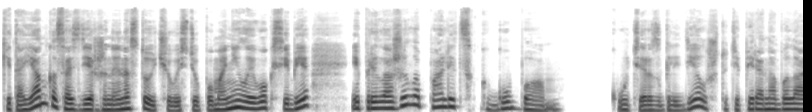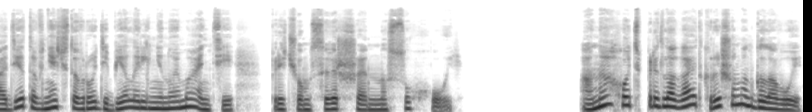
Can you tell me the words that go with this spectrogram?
Китаянка со сдержанной настойчивостью поманила его к себе и приложила палец к губам. Кути разглядел, что теперь она была одета в нечто вроде белой льняной мантии, причем совершенно сухой. «Она хоть предлагает крышу над головой»,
